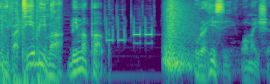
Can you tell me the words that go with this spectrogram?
ujipatie bima. Bima Pap, urahisi wa maisha.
